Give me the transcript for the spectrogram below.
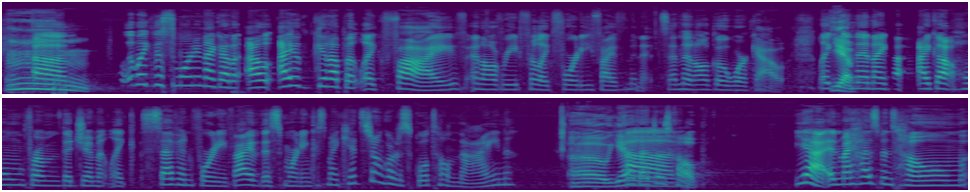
Mm. Um, like this morning I got I'll, I get up at like 5 and I'll read for like 45 minutes and then I'll go work out. Like yep. and then I got, I got home from the gym at like 7:45 this morning cuz my kids don't go to school till 9. Oh, yeah, that um, does help. Yeah, and my husband's home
